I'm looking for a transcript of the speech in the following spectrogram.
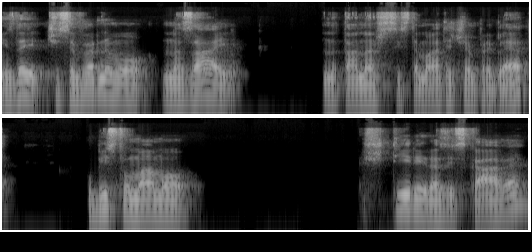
In zdaj, če se vrnemo nazaj na ta naš sistematičen pregled, v bistvu imamo štiri raziskave,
